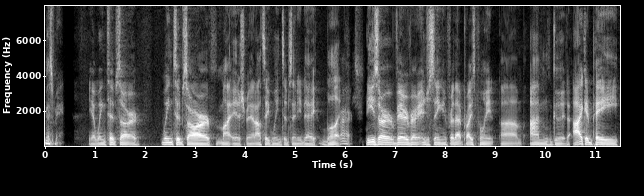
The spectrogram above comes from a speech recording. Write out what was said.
Miss me. Yeah, wingtips are wingtips are my ish, man. I'll take wingtips any day. But Facts. these are very, very interesting, and for that price point, um, I'm good. I could pay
